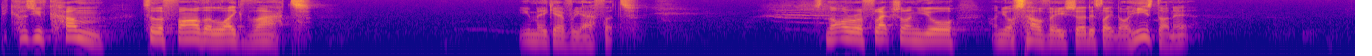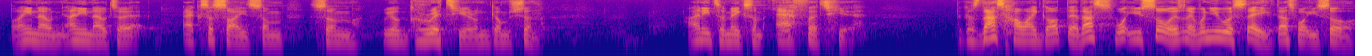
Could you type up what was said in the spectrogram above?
Because you've come to the Father like that, you make every effort. It's not a reflection on your on your salvation. It's like, no, he's done it. But I need now, I need now to exercise some, some real grit here and gumption. I need to make some effort here. Because that's how I got there. That's what you saw, isn't it? When you were saved, that's what you saw.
